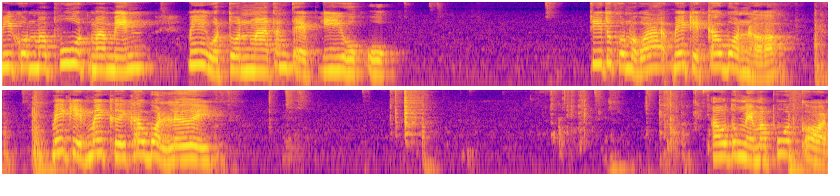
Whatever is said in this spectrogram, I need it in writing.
มีคนมาพูดมาเม้นแม่อดทนมาตั้งแต่ปีหกอกที่ทุกคนบอกว่าแม่เกดเข้าบ่อนเหรอ แม่เกดไม่เคยเข้าบ่อนเลยเอาตรงไหนมาพูดก่อน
